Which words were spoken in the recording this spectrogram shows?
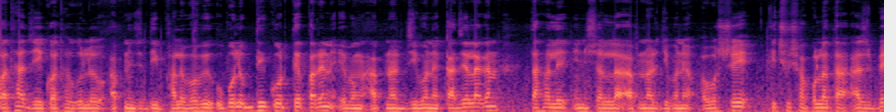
কথা। যে কথাগুলো আপনি যদি ভালোভাবে উপলব্ধি করতে পারেন এবং আপনার জীবনে কাজে লাগান, তাহলে ইনশাল্লাহ আপনার জীবনে অবশ্যই কিছু সফলতা আসবে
